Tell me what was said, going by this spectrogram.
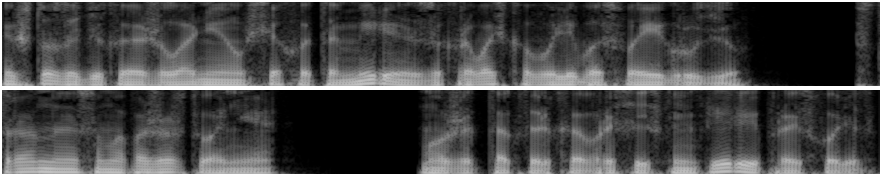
И что за дикое желание у всех в этом мире закрывать кого-либо своей грудью? Странное самопожертвование. Может, так только в Российской империи происходит?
